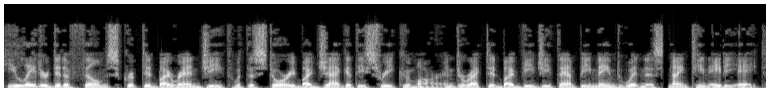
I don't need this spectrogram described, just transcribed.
He later did a film scripted by Ranjith with the story by Jagathi Srikumar and directed by Vijay Thampi named Witness 1988.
